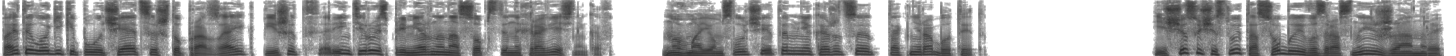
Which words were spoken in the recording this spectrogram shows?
По этой логике получается, что прозаик пишет, ориентируясь примерно на собственных ровесников. Но в моем случае это, мне кажется, так не работает. Еще существуют особые возрастные жанры,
